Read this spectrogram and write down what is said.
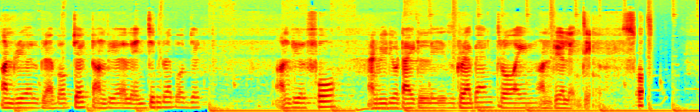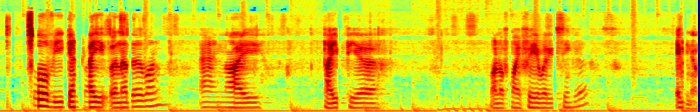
Unreal grab object unreal engine grab object unreal 4 and video title is grab and throw in unreal engine. So so we can try another one. And i type here one of my favorite singers eminem.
